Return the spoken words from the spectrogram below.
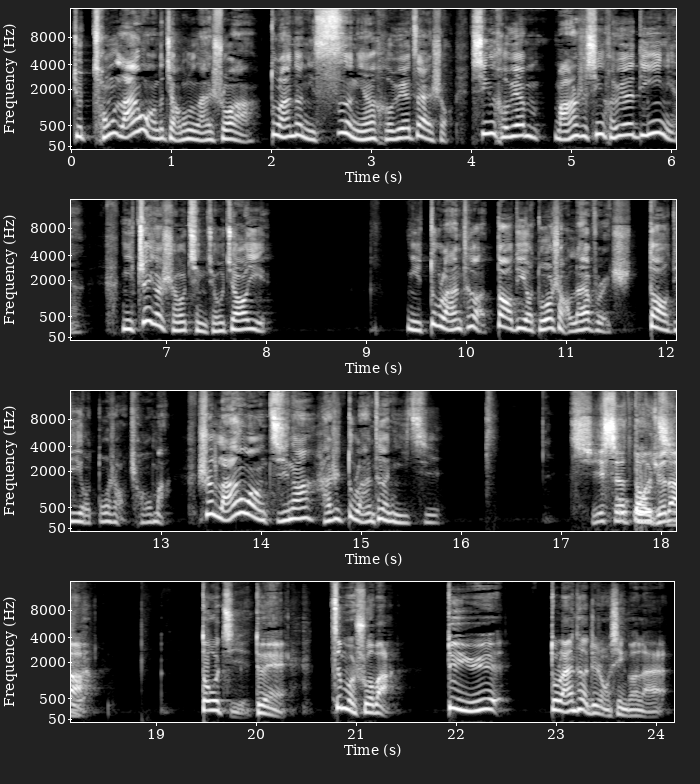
就从篮网的角度来说啊，杜兰特你四年合约在手，新合约马上是新合约的第一年，你这个时候请求交易，你杜兰特到底有多少 leverage？到底有多少筹码？”是篮网急呢，还是杜兰特你急？其实都觉得都急。对，这么说吧，对于杜兰特这种性格来，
